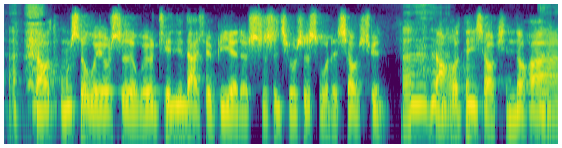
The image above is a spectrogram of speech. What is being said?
然后同时我又是我又天津大学毕业的，实事求是是我的校训。然后邓小平的话，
